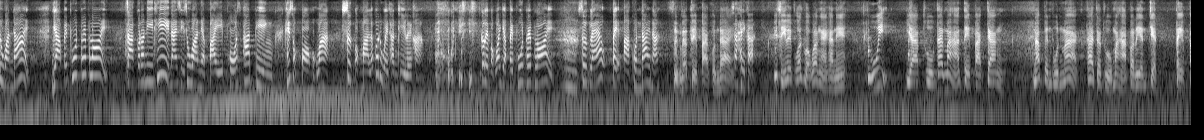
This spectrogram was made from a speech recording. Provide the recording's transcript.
สุวรรณได้ อย่าไปพูดพล่อยๆ จากกรณีที่นายศรีสุวรรณเนี่ยไปโพสต์พาดพิงที่สมปองบอกว่าศึกออกมาแล้วก็รวยทันทีเลยค่ะโอ้ยก็เลยบอกว่าอย่าไปพูดพล่อยๆศึกแล้วเตะปากคนได้นะสึกแล้วเตะปากคนได้ ใช่ค่ะพี่ศรีเลยโพสต์บอกว่าไงคันนี้อุ้ยอยากถูกท่านมหาเตะปากจัง นับเป็นบุญมาก ถ้าจะถูกมหาปรริญญาเจ็ดเตะป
